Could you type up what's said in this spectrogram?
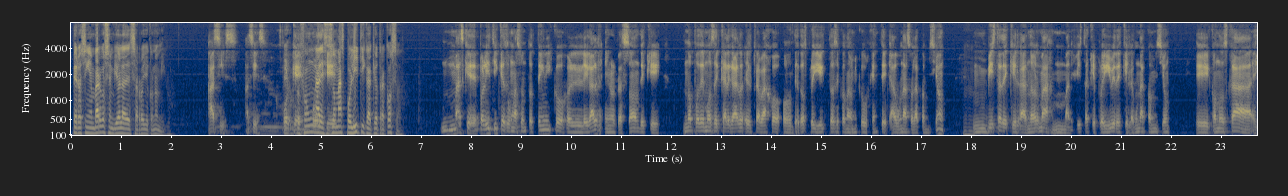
Pero sin embargo se envió a la de desarrollo económico. Así es, así es. Porque, fue una decisión más política que otra cosa más que de política, es un asunto técnico, legal, en razón de que no podemos descargar el trabajo de dos proyectos económicos urgentes a una sola comisión, vista de que la norma manifiesta que prohíbe de que una comisión eh, conozca eh,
